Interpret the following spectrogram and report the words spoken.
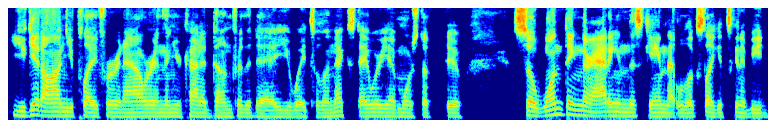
you get on, you play for an hour, and then you're kind of done for the day. You wait till the next day where you have more stuff to do. So one thing they're adding in this game that looks like it's going to be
